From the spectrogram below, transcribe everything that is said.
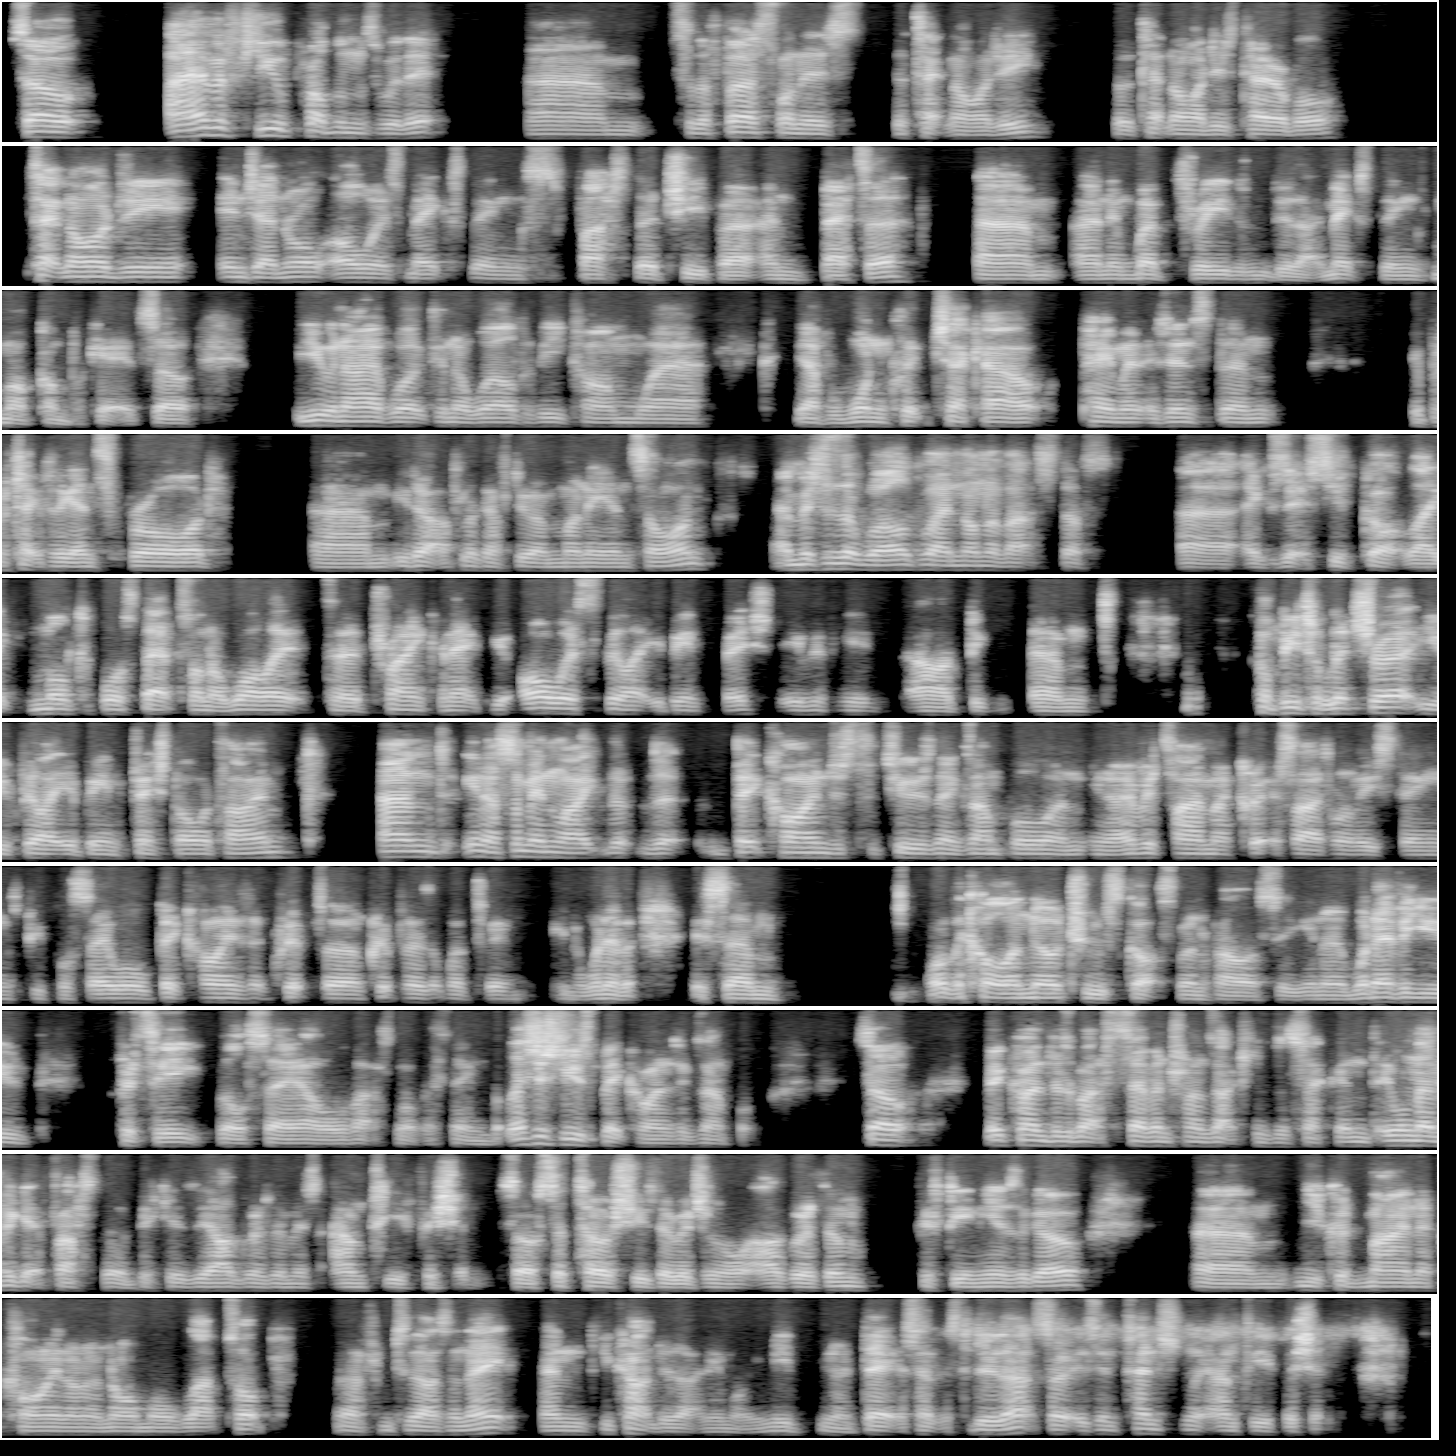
So I have a few problems with it. Um, so the first one is the technology. The technology is terrible technology in general always makes things faster, cheaper, and better. Um, and in Web three doesn't do that. It makes things more complicated. So you and I have worked in a world of ecom where you have a one-click checkout, payment is instant, you're protected against fraud, um, you don't have to look after your money, and so on. And this is a world where none of that stuff uh, exists. You've got like multiple steps on a wallet to try and connect. You always feel like you're being phished, even if you are um, computer literate, you feel like you're being phished all the time. And you know, something like the, the, Bitcoin, just to choose an example, and you know, every time I criticize one of these things, people say, "Well, Bitcoin isn't crypto, and crypto isn't Web three. You know, whatever. It's um what they call a no true Scotsman fallacy. You know, whatever you critique, they'll say, "Oh, well, that's not the thing." But let's just use Bitcoin as an example. So Bitcoin does about seven transactions a second. It will never get faster because the algorithm is anti-efficient. So Satoshi's original algorithm 15 years ago um, you could mine a coin on a normal laptop uh, from 2008, and you can't do that anymore. You need you know data centers to do that, so it's intentionally anti-efficient.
